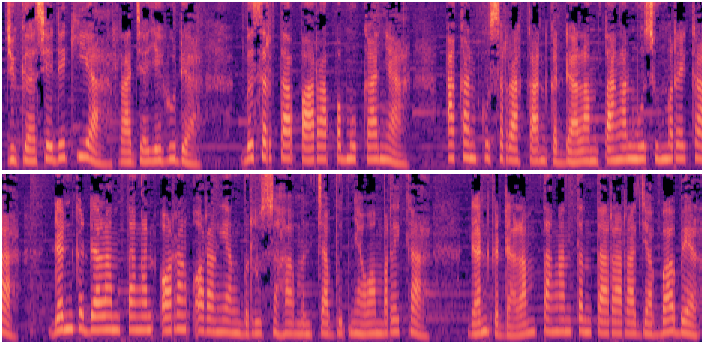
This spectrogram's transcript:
Juga Sedekia, Raja Yehuda, beserta para pemukanya, akan kuserahkan ke dalam tangan musuh mereka dan ke dalam tangan orang-orang yang berusaha mencabut nyawa mereka dan ke dalam tangan tentara Raja Babel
